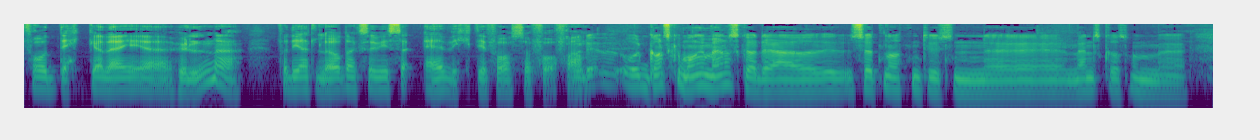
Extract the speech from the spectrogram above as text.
for å dekke de eh, hullene. Fordi at lørdagsaviser er viktig for oss å få fram. Og, det, og ganske mange mennesker. Det er 17 000-18 000 mennesker som, eh,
